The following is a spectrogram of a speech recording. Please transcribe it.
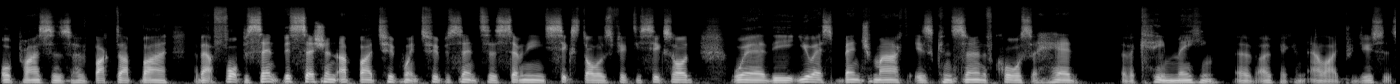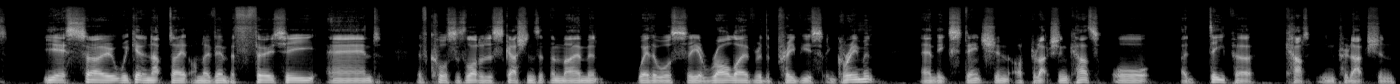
oil prices have bucked up by about 4%. This session up by 2.2% to $76.56 odd, where the US benchmark is concerned, of course, ahead of a key meeting of OPEC and allied producers. Yes, so we get an update on November 30, and of course, there's a lot of discussions at the moment whether we'll see a rollover of the previous agreement and the extension of production cuts or a deeper cut in production.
